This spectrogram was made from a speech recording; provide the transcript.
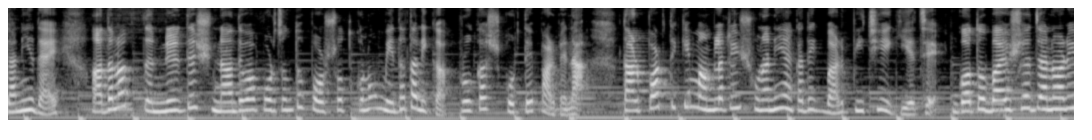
জানিয়ে দেয়, আদালত নির্দেশ না দেওয়া পর্যন্ত পর্ষদ কোনো মেধা তালিকা প্রকাশ করতে পারবে না। তারপর থেকে মামলাটির শুনানি একাধিকবার পিছিয়ে গিয়েছে। গত বাইশে জানুয়ারি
